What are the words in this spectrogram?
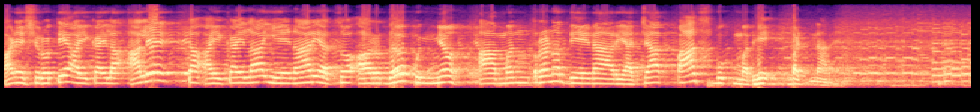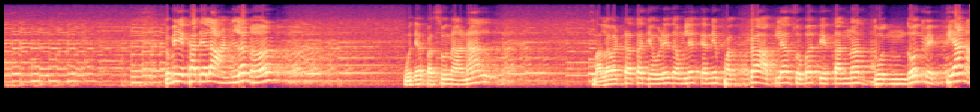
आणि श्रोते ऐकायला आले तर ऐकायला येणाऱ्याचं अर्ध पुण्य आमंत्रण देणाऱ्याच्या पासबुकमध्ये पडणार आहे. तुम्ही एखाद्याला आणलं ना उद्यापासून आणाल. मला वाटतं आता जेवढे जमले त्यांनी फक्त आपल्यासोबत येताना दोन दोन व्यक्ती आणा.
